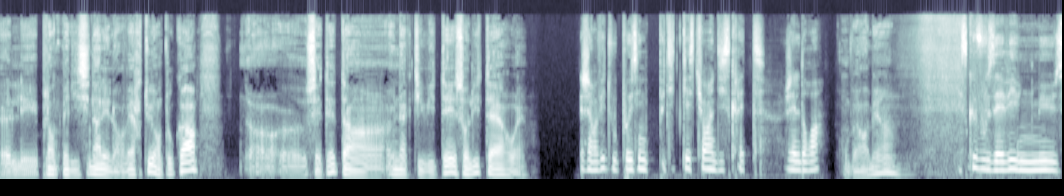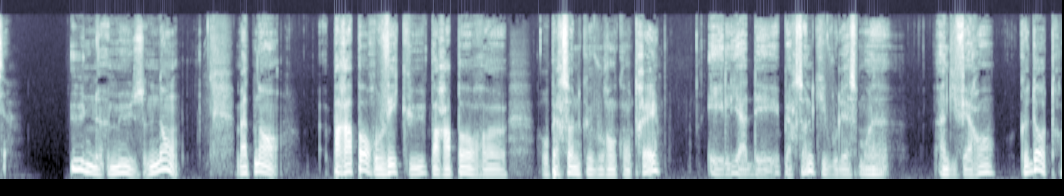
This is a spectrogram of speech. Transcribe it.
les plantes médicinales et leurs vertus en tout cas, euh, c'était un, une activité solitaire, ouais. J'ai envie de vous poser une petite question indiscrète. J'ai le droit? On verra bien. Est-ce que vous avez une muse? Une muse, non. Maintenant, par rapport au vécu, par rapport euh, aux personnes que vous rencontrez, il y a des personnes qui vous laissent moins indifférents que d'autres.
